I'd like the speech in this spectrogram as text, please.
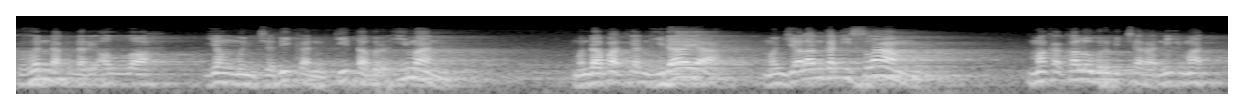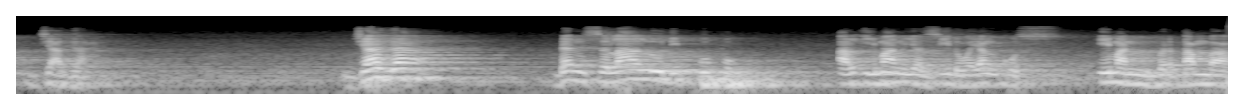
Kehendak dari Allah yang menjadikan kita beriman mendapatkan hidayah menjalankan Islam maka kalau berbicara nikmat jaga. Jaga dan selalu dipupuk. Al iman yazidu wa yanqus. Iman bertambah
